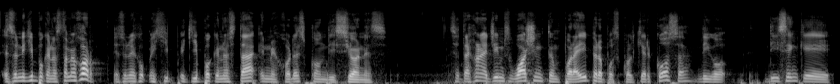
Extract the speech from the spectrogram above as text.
Es un equipo que no está mejor. Es un equipo que no está en mejores condiciones. Se trajeron a James Washington por ahí, pero pues cualquier cosa. Digo, dicen que,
